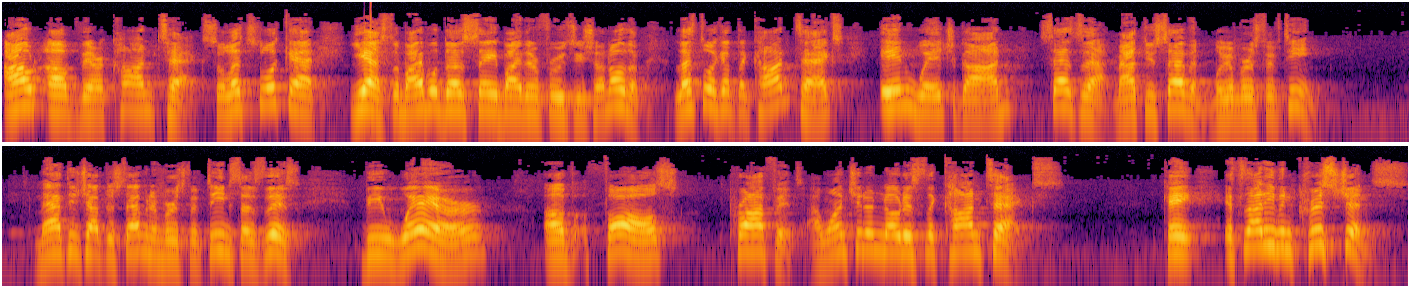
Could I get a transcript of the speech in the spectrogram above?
out of their context. So let's look at, yes, the Bible does say, by their fruits you shall know them. Let's look at the context in which God says that. Matthew 7, look at verse 15. Matthew chapter 7 and verse 15 says this beware of false prophets. I want you to notice the context. Okay, it's not even Christians,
